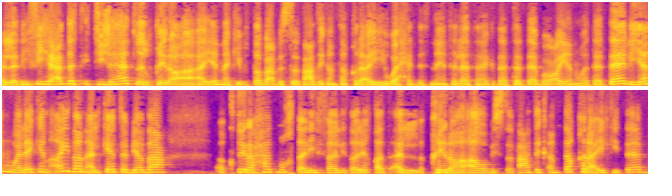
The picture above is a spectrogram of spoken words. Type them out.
الذي فيه عدة اتجاهات للقراءة أي أنك بالطبع باستطاعتك أن تقرأيه واحد اثنين ثلاثة هكذا تتابعيا وتتاليا. ولكن أيضا الكاتب يضع اقتراحات مختلفة لطريقة القراءة وباستطاعتك أن تقرأ الكتاب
